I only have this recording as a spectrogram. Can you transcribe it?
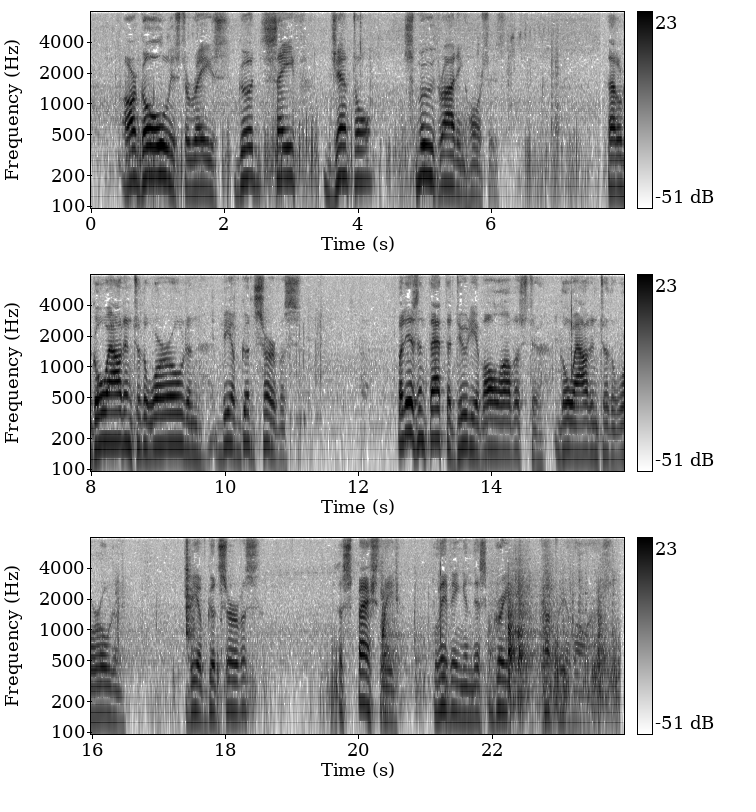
our goal is to raise good, safe, gentle, smooth riding horses that'll go out into the world and be of good service. But isn't that the duty of all of us to go out into the world and be of good service? Especially living in this great country of ours.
